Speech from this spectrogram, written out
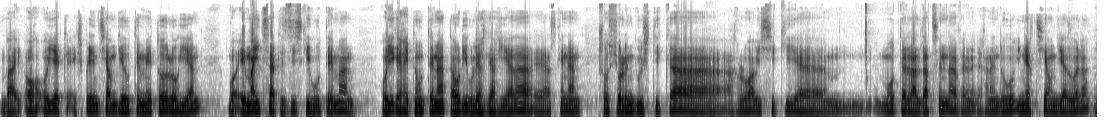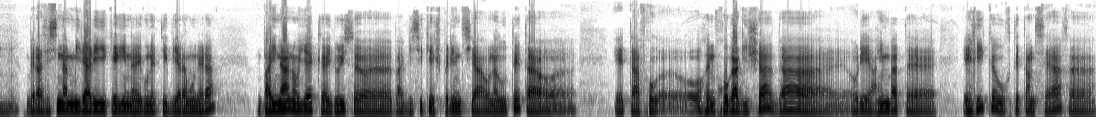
Bai. Horiek eksperientzia handia dute metodologian, bo, emaitzak ez dizkigut eman, horiek erraiten dutena, eta hori ulergarria da, e, azkenan soziolinguistika arloa biziki e, motel aldatzen da, eranen dugu inertzia handia duela, mhm. beraz ezin da mirarik egin egunetik biharamunera, baina horiek iduriz e, bai, biziki eksperientzia ona dute, eta eta horren froga gisa da hori hainbat errik urtetan zehar,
